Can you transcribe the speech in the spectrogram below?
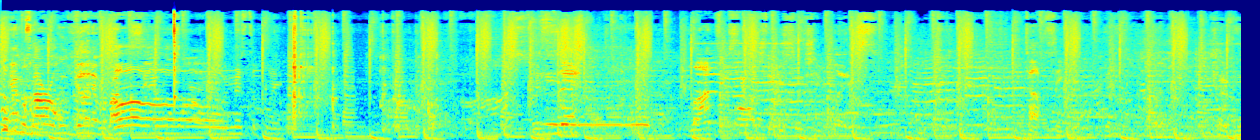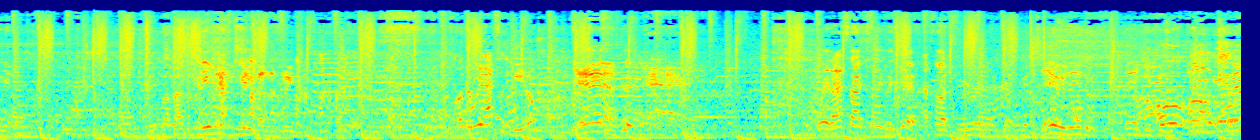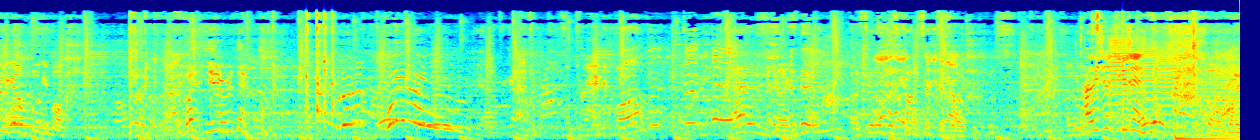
I'm sorry we've done it without Oh, we missed the plate. This is it. Lots of sushi, sushi plates. Top secret. Oh, did we actually beat him? Yeah. Wait, that's actually legit. I thought we were like, gonna get- Yeah, we did. Thank you. Oh, Oh, yeah. there we go. Pokeball. What? Yeah, right there. Woo! Dragon Ball? That is like, I feel like this concept is like, I was just using. oh my.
